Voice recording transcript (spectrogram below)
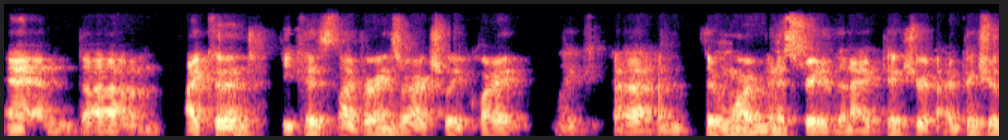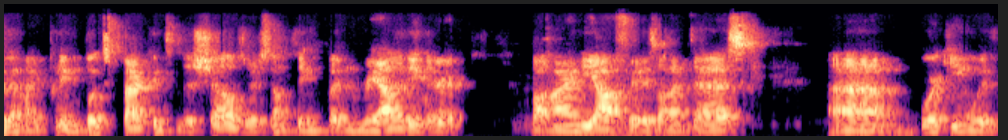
And um, i couldn't because librarians are actually quite like uh, they're more administrative than i pictured i picture them like putting books back into the shelves or something but in reality they're behind the office on a desk, um, working with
